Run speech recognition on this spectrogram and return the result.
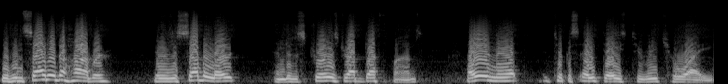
Within sight of the harbor, there was a sub-alert, and the destroyers dropped death bombs. Other than that, it took us eight days to reach Hawaii.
